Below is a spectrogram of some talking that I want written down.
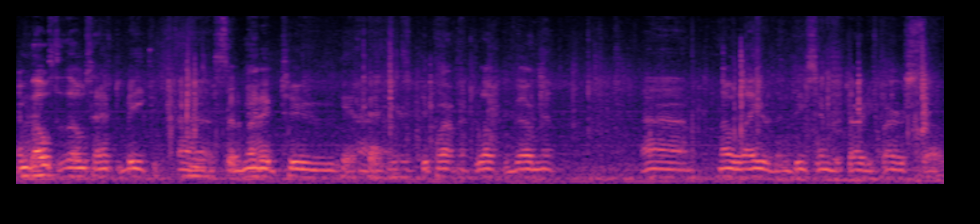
And both of those have to be uh, submitted to Yes, uh. Department of Local Government uh, no later than December thirty-first, so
